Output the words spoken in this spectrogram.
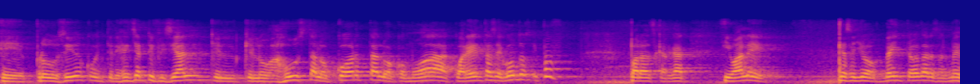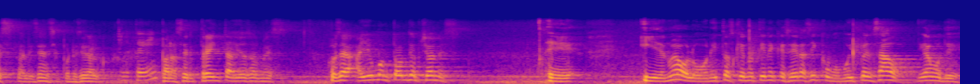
eh, producido con inteligencia artificial que, que lo ajusta, lo corta, lo acomoda a 40 segundos y ¡puf! para descargar. Y vale, qué sé yo, 20 dólares al mes la licencia, por decir algo, Ok. para hacer 30 videos al mes. O sea, hay un montón de opciones. Eh, y de nuevo, lo bonito es que no tiene que ser así como muy pensado, digamos, de,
